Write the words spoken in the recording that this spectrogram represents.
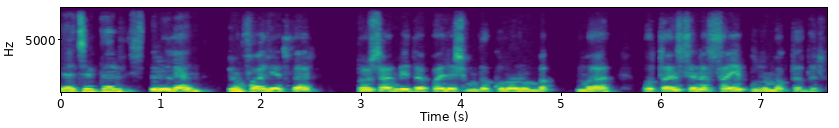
Gerçekleştirilen tüm faaliyetler sosyal medya paylaşımında kullanılma potansiyeline sahip bulunmaktadır.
